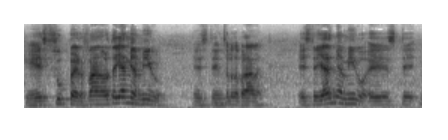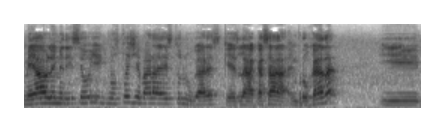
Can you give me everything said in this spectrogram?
que es súper fan, ahorita ya es mi amigo, este, un saludo para Alan. Este, ya es mi amigo, este, me habla y me dice, oye, ¿nos puedes llevar a estos lugares? Que es la casa embrujada y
